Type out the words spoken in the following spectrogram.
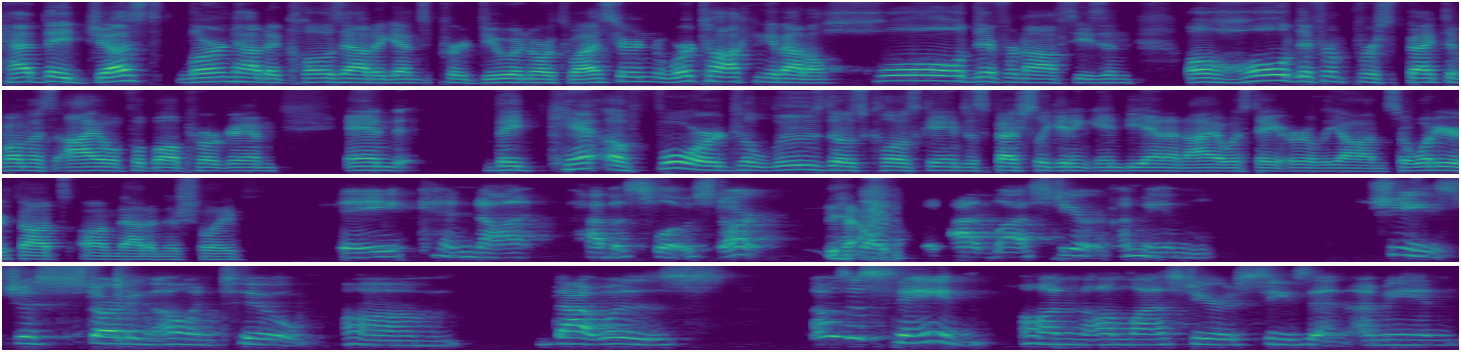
had they just learned how to close out against Purdue and Northwestern, we're talking about a whole different offseason, a whole different perspective on this Iowa football program. And they can't afford to lose those close games, especially getting Indiana and Iowa State early on. So, what are your thoughts on that initially? They cannot have a slow start yeah. like they had last year. I mean, geez, just starting 0 and 2. Um, that was that was a stain on on last year's season. I mean,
